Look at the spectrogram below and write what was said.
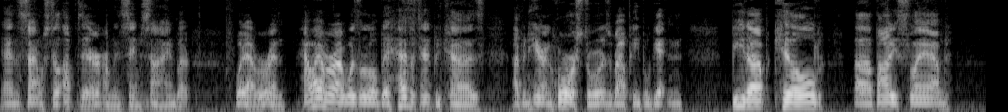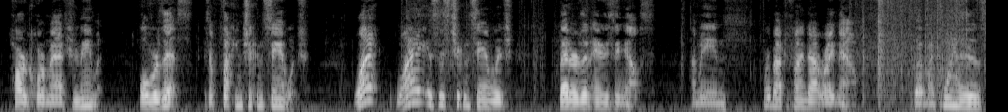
and the sign was still up there. I mean, same sign, but whatever. And however, I was a little bit hesitant because I've been hearing horror stories about people getting beat up, killed, uh, body slammed, hardcore match, you name it, over this. It's a fucking chicken sandwich. What? Why is this chicken sandwich better than anything else? I mean, we're about to find out right now. But my point is,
